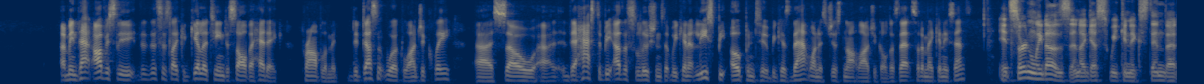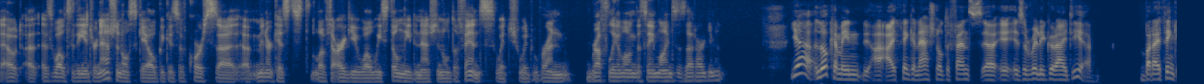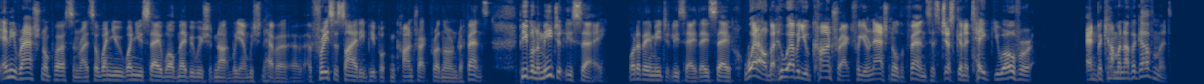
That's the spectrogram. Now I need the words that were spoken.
I mean, that obviously, this is like a guillotine to solve a headache problem. It, it doesn't work logically. Uh, so uh, there has to be other solutions that we can at least be open to because that one is just not logical. Does that sort of make any sense? It certainly does, and I guess we can extend that out uh, as well to the international scale because, of course, uh, uh, minarchists love to argue, well, we still need a national defense, which would run roughly along the same lines as that argument. Yeah, look, I mean, I think a national defense uh, is a really good idea. But I think any rational person, right? So when you when you say, well, maybe we should not, we, we should have a, a free society, people can contract for their own defense. People immediately say, what do they immediately say? They say, well, but whoever you contract for your national defense is just going to take you over and become another government.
